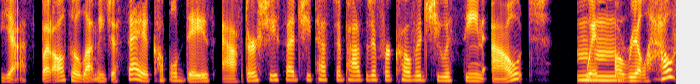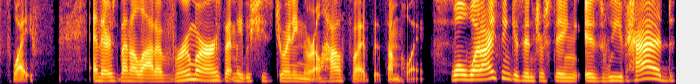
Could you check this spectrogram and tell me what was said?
Yes, but also let me just say a couple days after she said she tested positive for COVID, she was seen out mm-hmm. with a real housewife. And there's been a lot of rumors that maybe she's joining the real housewives at some point. Well, what I think is interesting is we've had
